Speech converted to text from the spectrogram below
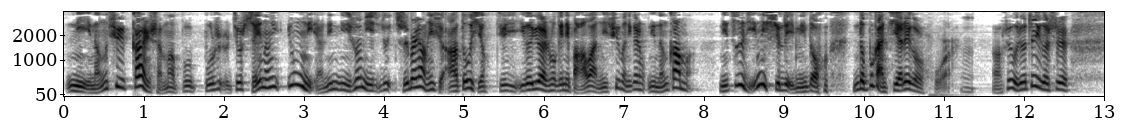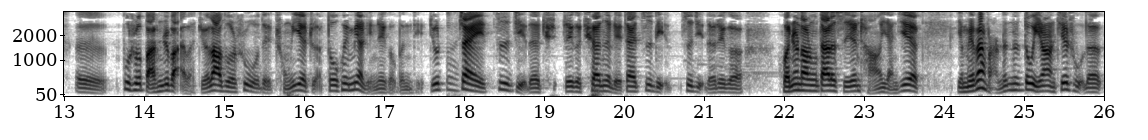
你能去干什么？不不是，就谁能用你啊？你你说你就随便让你选啊都行，就一个月说给你八万，你去吧，你干什么？你能干吗？你自己你心里你都你都不敢接这个活儿，嗯啊，所以我觉得这个是。呃，不说百分之百吧，绝大多数的从业者都会面临这个问题，就在自己的这个圈子里，在自己自己的这个环境当中待的时间长，眼界也没办法，那那都一样，接触的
